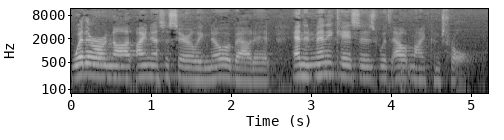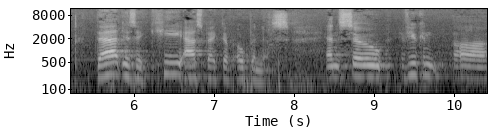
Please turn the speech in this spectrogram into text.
whether or not I necessarily know about it, and in many cases without my control. That is a key aspect of openness. And so, if you can, uh,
